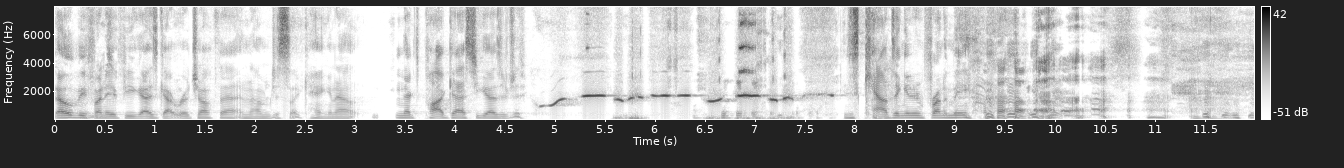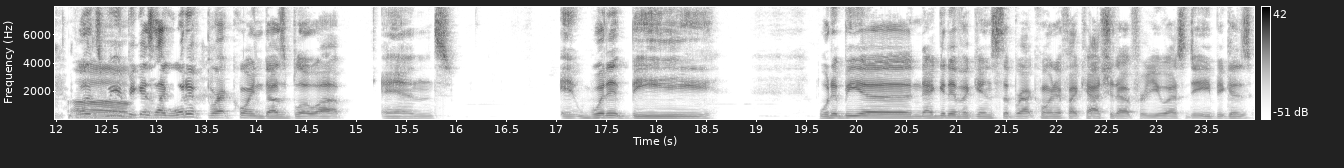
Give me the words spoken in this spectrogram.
that would be funny if you guys got rich off that, and I'm just like hanging out. Next podcast, you guys are just. just counting it in front of me. Well, it's weird Oh, because like, what if Bitcoin does blow up, and it would it be would it be a negative against the Bitcoin if I cash it out for USD? Because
